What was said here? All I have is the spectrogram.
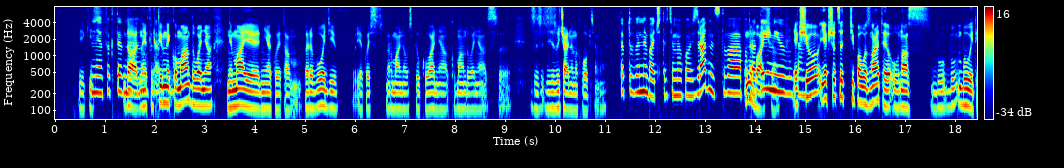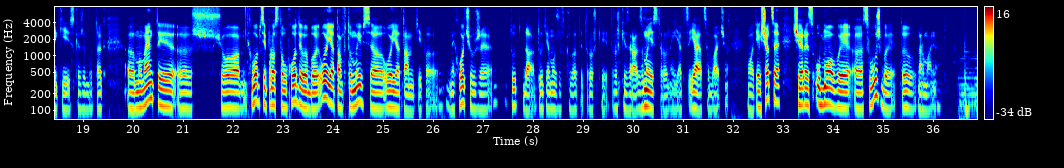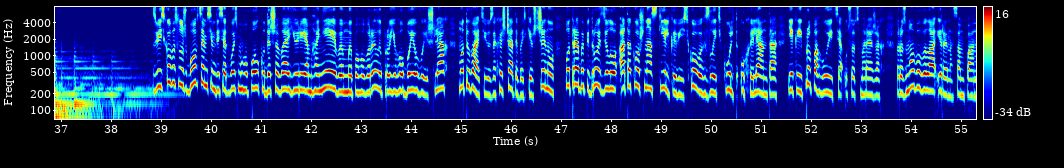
якісь Неефективне, да, неефективне командування, немає ніякої там переводів, якось нормального спілкування, командування з, з, зі звичайними хлопцями. Тобто ви не бачите в цьому якогось зрадництва, Не побратимів? там? Якщо, якщо це, типу, от знаєте, у нас бу- бу- були такі, скажімо так, е, моменти, е, що хлопці просто уходили, бо ой, я там втомився, ой, я там, типу, не хочу вже. Тут, да, тут я можу сказати трошки, трошки зра- з моєї сторони, як це, я це бачу. От. Якщо це через умови е, служби, то нормально. З військовослужбовцем 78-го полку ДШВ Юрієм Ганєєвим ми поговорили про його бойовий шлях, мотивацію захищати батьківщину, потреби підрозділу, а також наскільки військових злить культ ухилянта, який пропагується у соцмережах. Розмову вела Ірина Сампан.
